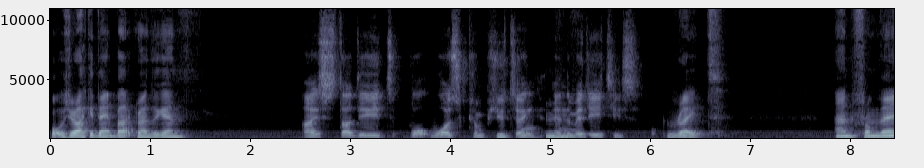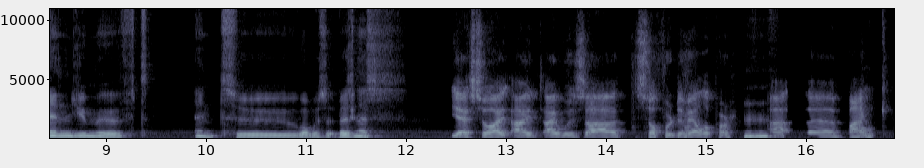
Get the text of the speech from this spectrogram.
what was your academic background again? I studied what was computing mm. in the mm-hmm. mid eighties. Right, and from then you moved into what was it business? Yeah, so I I, I was a software developer mm-hmm. at the bank,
